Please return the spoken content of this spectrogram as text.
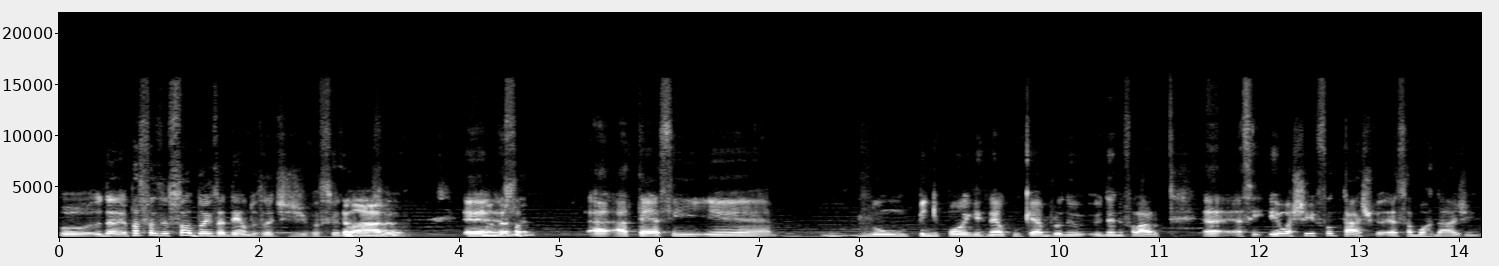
O, Dan, eu posso fazer só dois adendos antes de você dar Claro. o seu- É, é só- ver. a- até assim, é, num ping-pong, né, com o que a Bruno e o Dani falaram, é, assim, eu achei fantástico essa abordagem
